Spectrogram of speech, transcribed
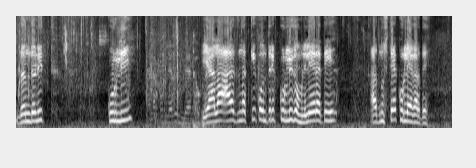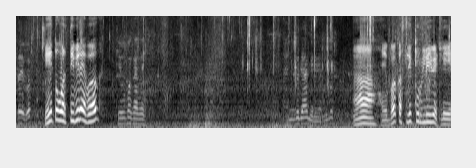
दणदणीत कुर्ली. याला आज नक्की कोणतरी कुर्ली झोंबलेली आहे राती आज नुसत्या कुर्ल्या करते. हे तो वरती बी आहे बघ. ते बघा. बाई. हा हे बघ कसली कुर्ली भेटली.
